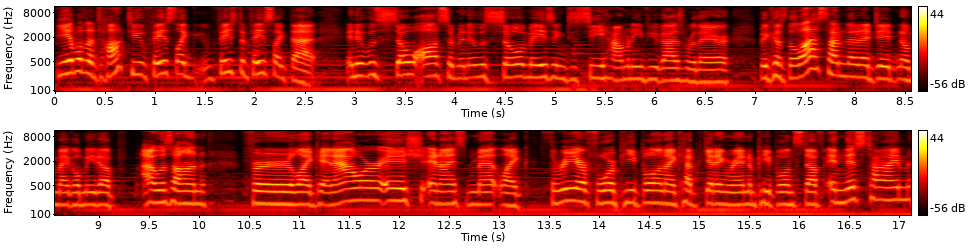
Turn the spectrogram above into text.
be able to talk to you face like face to face like that. And it was so awesome, and it was so amazing to see how many of you guys were there because the last time that I did no Omegle meetup, I was on for like an hour ish, and I met like three or four people and I kept getting random people and stuff. And this time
